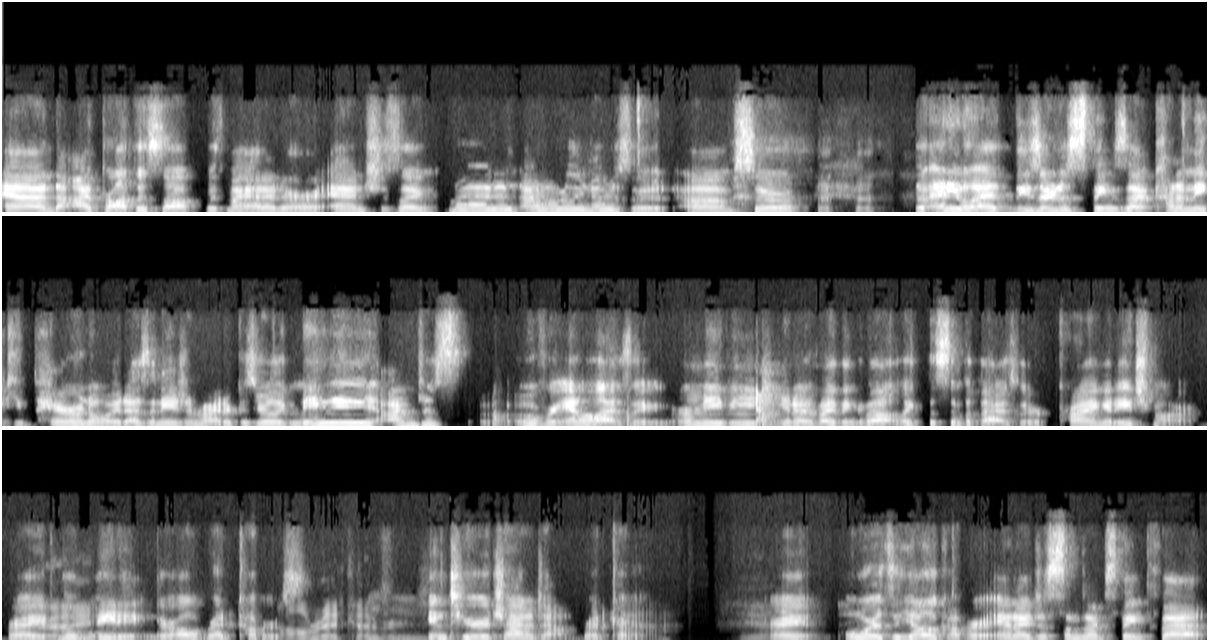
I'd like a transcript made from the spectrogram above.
And I brought this up with my editor, and she's like, "No, I didn't. I don't really notice it." Um, so, so anyway, these are just things that kind of make you paranoid as an Asian writer because you're like, maybe I'm just overanalyzing, or maybe you know, if I think about like the sympathizer crying at H Mart, right? The waiting, they're all red covers. All red covers. Mhm. Interior Chinatown, red cover Yeah. Yeah. right? Or it's a yellow cover. And I just sometimes think that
